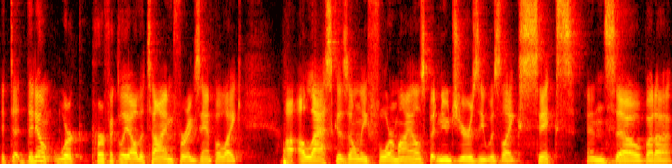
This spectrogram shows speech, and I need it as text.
it, they don't work perfectly all the time. For example, like uh, Alaska's only four miles, but New Jersey was like six, and so but uh,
